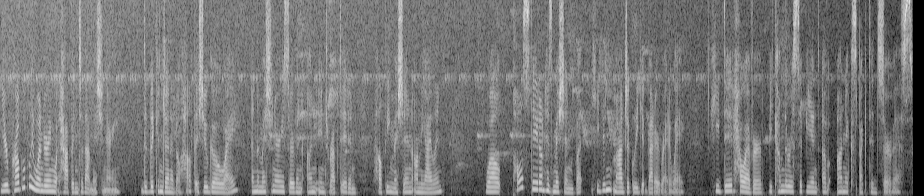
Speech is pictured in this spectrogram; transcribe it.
You're probably wondering what happened to that missionary. Did the congenital health issue go away and the missionary serve an uninterrupted and healthy mission on the island? Well, Paul stayed on his mission, but he didn't magically get better right away. He did, however, become the recipient of unexpected service.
